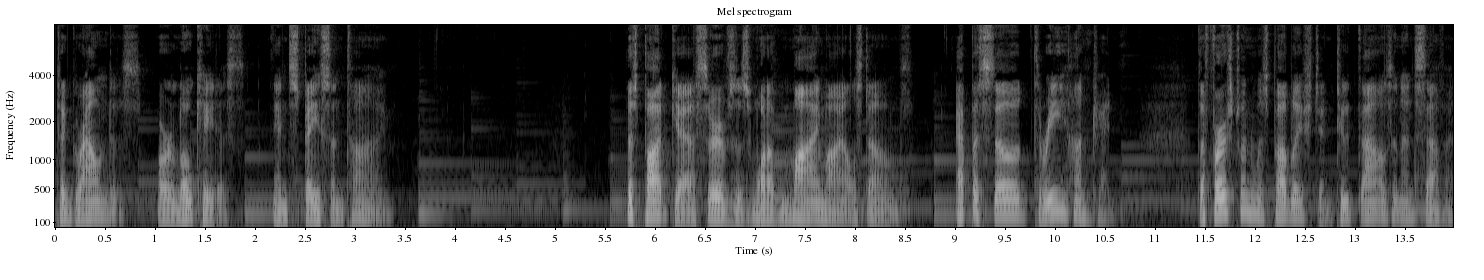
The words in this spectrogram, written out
to ground us or locate us in space and time. This podcast serves as one of my milestones, episode 300. The first one was published in 2007,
